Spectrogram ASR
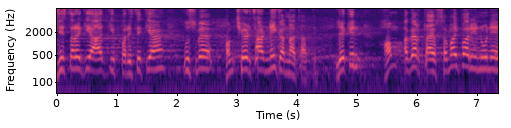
जिस तरह की आज की परिस्थितियाँ हैं, उसमें हम छेड़छाड़ नहीं करना चाहते। लेकिन हम अगर समय पर इन्होंने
